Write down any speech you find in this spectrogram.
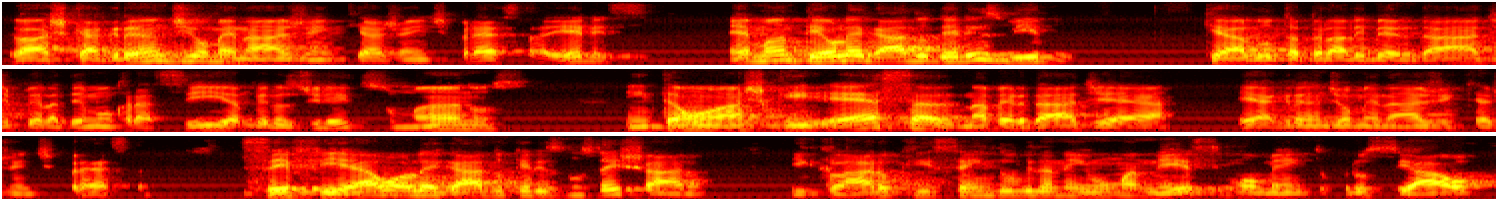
eu acho que a grande homenagem que a gente presta a eles é manter o legado deles vivo, que é a luta pela liberdade, pela democracia, pelos direitos humanos. Então, eu acho que essa, na verdade, é a, é a grande homenagem que a gente presta. Ser fiel ao legado que eles nos deixaram. E claro que, sem dúvida nenhuma, nesse momento crucial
